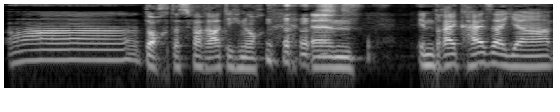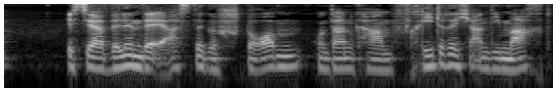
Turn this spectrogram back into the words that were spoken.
Ah, doch, das verrate ich noch. ähm, Im Drei-Kaiser-Jahr ist ja Wilhelm I. gestorben und dann kam Friedrich an die Macht.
